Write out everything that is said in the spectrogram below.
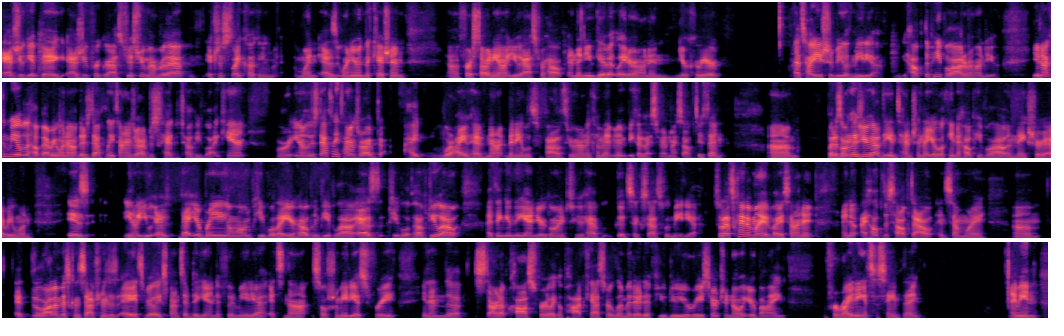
as you get big, as you progress, just remember that it's just like cooking. When as when you're in the kitchen, uh, first starting out, you ask for help, and then you give it later on in your career. That's how you should be with media. Help the people out around you. You're not going to be able to help everyone out. There's definitely times where I've just had to tell people I can't, or you know, there's definitely times where I've I where I have not been able to follow through on a commitment because I spread myself too thin. Um, but as long as you have the intention that you're looking to help people out and make sure everyone is, you know, you that you're bringing along people that you're helping people out as people have helped you out, I think in the end you're going to have good success with media. So that's kind of my advice on it. I know I hope this helped out in some way. Um, it, a lot of misconceptions is a it's really expensive to get into food media it's not social media is free and then the startup costs for like a podcast are limited if you do your research and know what you're buying for writing it's the same thing I mean,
